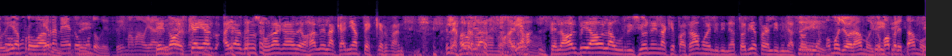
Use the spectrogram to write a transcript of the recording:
podía probar. ciérrame a todo Sí. mundo, que estoy mamado ya. Sí, no, es que hay, algo, hay algunos con una ganas de bajarle la caña a Peckerman. Se les ha No, no, olvidado- no, no, no. la aburrición en la que pasábamos eliminatoria tras eliminatoria. Cómo lloramos y cómo apretamos.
